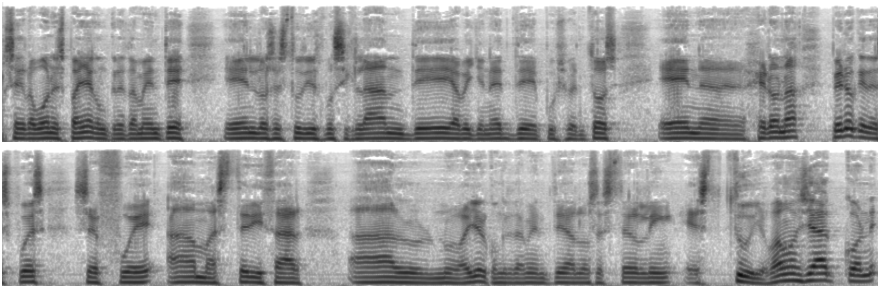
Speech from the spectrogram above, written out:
se grabó en España, concretamente en los estudios Musicland de Avellonet de Puigventós en eh, Gerona, pero que después se fue a masterizar a Nueva York, concretamente a los Sterling Studios. Vamos ya con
